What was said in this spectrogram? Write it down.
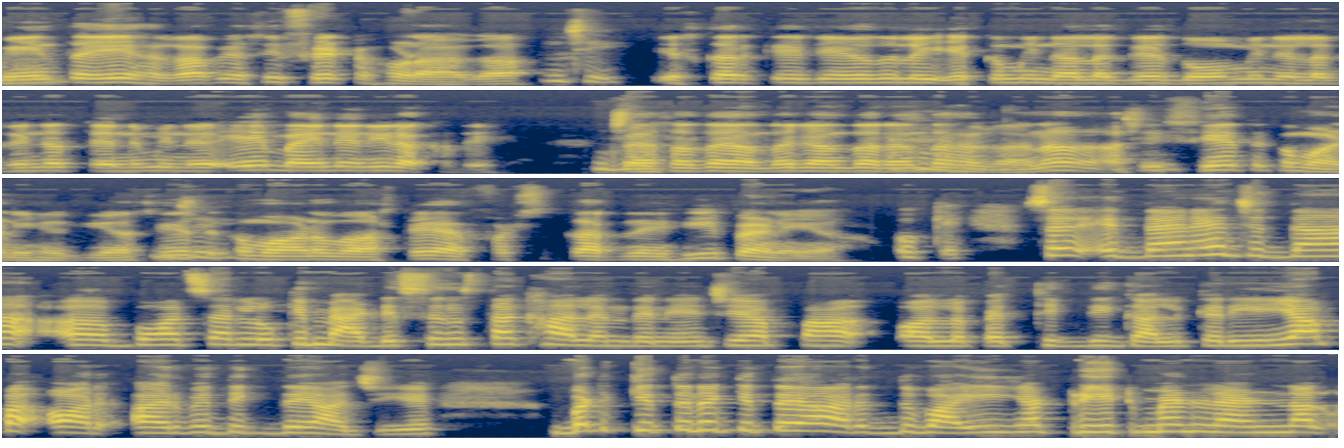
ਮੇਨ ਤਾਂ ਇਹ ਹੈਗਾ ਵੀ ਅਸੀਂ ਫਿਟ ਹੋਣਾ ਹੈਗਾ। ਇਸ ਕਰਕੇ ਜੇ ਉਹਦੇ ਲਈ 1 ਮਹੀਨਾ ਲੱਗੇ 2 ਮਹੀਨੇ ਲੱਗੇ ਜਾਂ 3 ਮਹੀਨੇ ਇਹ ਮਾਇਨੇ ਨਹੀਂ ਰੱਖਦੇ। ਪੈਸਾ ਤਾਂ ਆਂਦਾ ਜਾਂਦਾ ਰਹਿੰਦਾ ਹੈਗਾ ਨਾ ਅਸੀਂ। ਸਿਹਤ ਕਮਾਣੀ ਹੈਗੀ ਆ। ਸਿਹਤ ਕਮਾਉਣ ਵਾਸਤੇ ਐਫਰਟਸ ਕਰਨੇ ਹੀ ਪੈਣੇ ਆ। ਸਰ ਇਦਾਂ ਨੇ ਜਿੱਦਾਂ ਬਹੁਤ ਸਾਰੇ ਲੋਕੀ ਮੈਡੀਸਿਨਸ ਤਾਂ ਖਾ ਲੈਂਦੇ ਨੇ ਜੇ ਆਪਾਂ ਐਲੋਪੈਥਿਕ ਦੀ ਗੱਲ ਕਰੀਏ ਜਾਂ ਆਪਾਂ ਆਯੁਰਵੈਦਿਕ ਦੇ ਆ ਜਾਈਏ ਬਟ ਕਿਤੇ ਨਾ ਕਿਤੇ ਆਰ ਦਵਾਈ ਜਾਂ ਟ੍ਰੀਟਮੈਂਟ ਲੈਣ ਨਾਲ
